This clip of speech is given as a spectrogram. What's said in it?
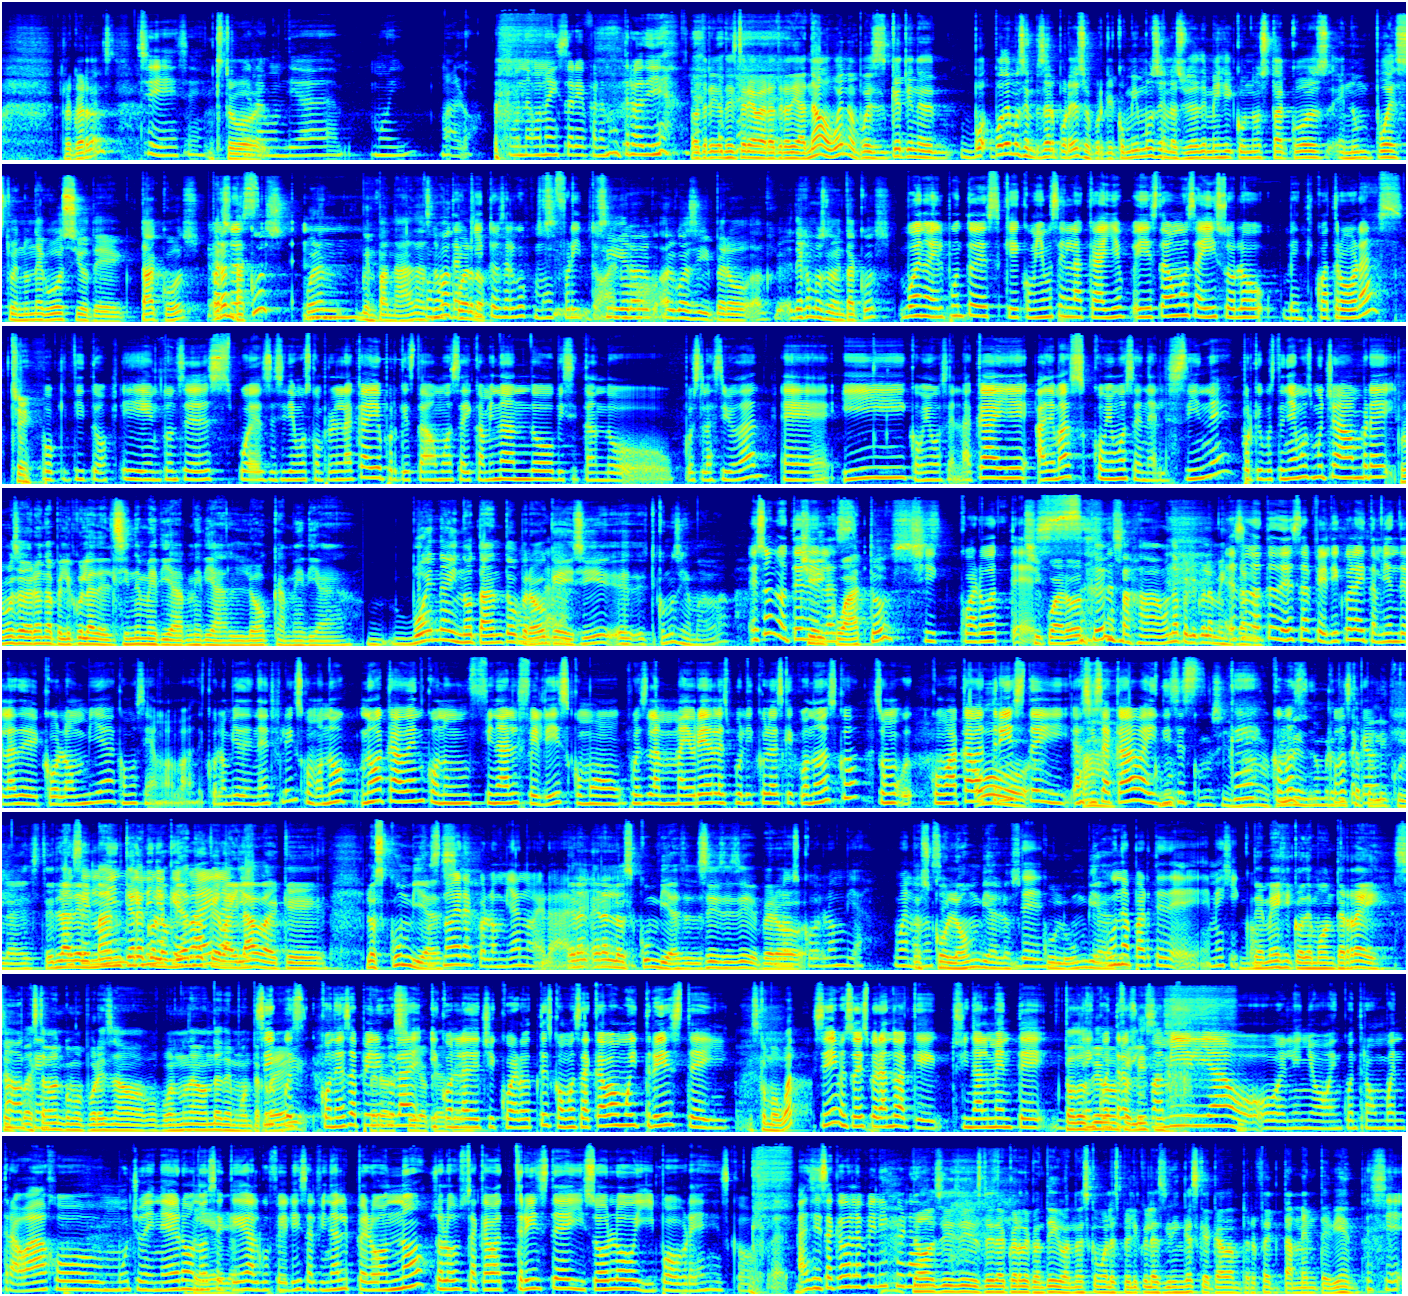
¿Recuerdas? Sí, sí. Estuvo- Era un día muy malo. Una, una historia para otro día. Otra una historia para otro día. No, bueno, pues, ¿qué tiene? Po- podemos empezar por eso, porque comimos en la Ciudad de México unos tacos en un puesto, en un negocio de tacos. ¿Eran es- tacos? ¿O eran empanadas? Como no me acuerdo. taquitos, algo como frito. Sí, era algo, algo así, pero ah, dejémoslo en tacos. Bueno, el punto es que comíamos en la calle y estábamos ahí solo 24 horas, Sí. poquitito. Y entonces, pues decidimos comprar en la calle porque estábamos ahí caminando, visitando pues la ciudad eh, y comimos en la calle. Además, comimos en el cine porque pues teníamos mucha hambre. Fuimos a ver una película del cine media, media loca, media buena y no tanto, pero ok, sí. Eh, ¿Cómo se llamaba? Eso de las ¿Chiricuatos? chicuarotes. ¿Chicuarotes? Ajá, una película Eso mexicana. noté de esa película y también de la de Colombia, ¿cómo se llamaba? De Colombia de Netflix, como no, no acaben con un final feliz, como pues la mayoría de las películas que conozco, como, como acaba Oh, triste y así ah, se acaba y ¿cómo- dices, ¿Cómo se ¿qué? llamaba? ¿Cómo, ¿Cuál era el nombre cómo de esta película? Este, la Pues del el man niño- que era colombiano que, baila, que- bailaba, que... Los cumbias. Pues no era colombiano, era... eran, eran los cumbias, sí, sí, sí, pero... Los Colombia. Bueno, los no sé. Colombia, los De Columbia. Una parte de México. De México, de Monterrey. Se- Ah, ok. Estaban como por esa, por una onda de Sí, Monterrey. pues con esa película sí, ok, y con ok. la de Chicuarotes, como se acaba muy triste y Es como, ¿what? Sí, me estoy esperando a que finalmente Todos encuentra su felices. familia o, o el niño encuentra un buen trabajo, mucho dinero, no sé Verga. qué, algo feliz al final, pero no, solo se acaba triste y solo y pobre. Es como, así se acabó la película. No, sí, sí, estoy de acuerdo contigo. No es como las películas gringas que acaban perfectamente bien. Sí,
